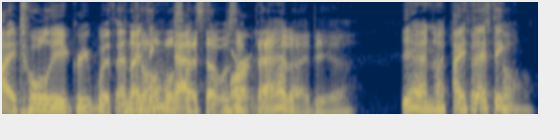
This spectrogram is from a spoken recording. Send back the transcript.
I totally agree with, and I think that's like that was a part that- bad idea. Yeah, not I- I think- call.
